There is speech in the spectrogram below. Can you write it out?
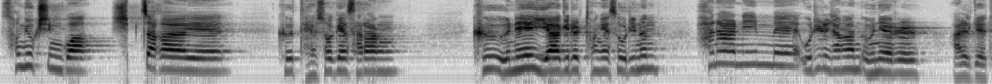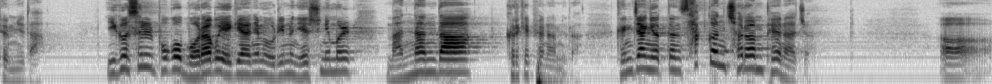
성육신과 십자가의 그 대속의 사랑, 그 은혜의 이야기를 통해서 우리는 하나님의 우리를 향한 은혜를 알게 됩니다. 이것을 보고 뭐라고 얘기하냐면 우리는 예수님을 만난다 그렇게 표현합니다. 굉장히 어떤 사건처럼 표현하죠. 어,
